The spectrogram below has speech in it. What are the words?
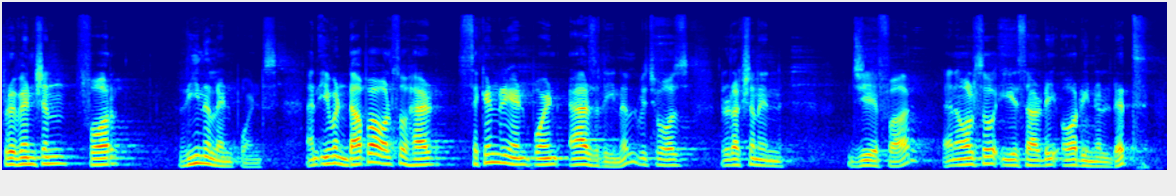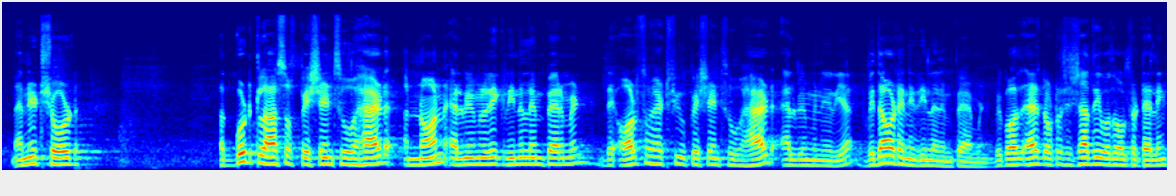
prevention for renal endpoints. And even DAPA also had secondary endpoint as renal, which was reduction in GFR and also ESRD or renal death. And it showed a good class of patients who had a non-albuminuric renal impairment. They also had few patients who had albuminuria without any renal impairment. Because as Dr. Seshadri was also telling,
